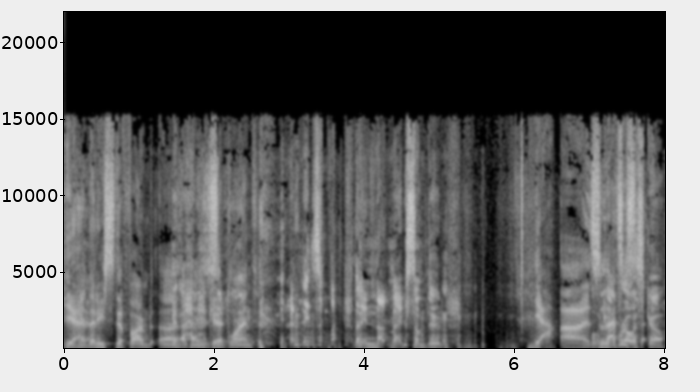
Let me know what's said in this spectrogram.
yeah, And then he stiff armed. Uh, And he's zip lined. then he nutmegged some dude. yeah, uh, so Look that's a Brois go.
